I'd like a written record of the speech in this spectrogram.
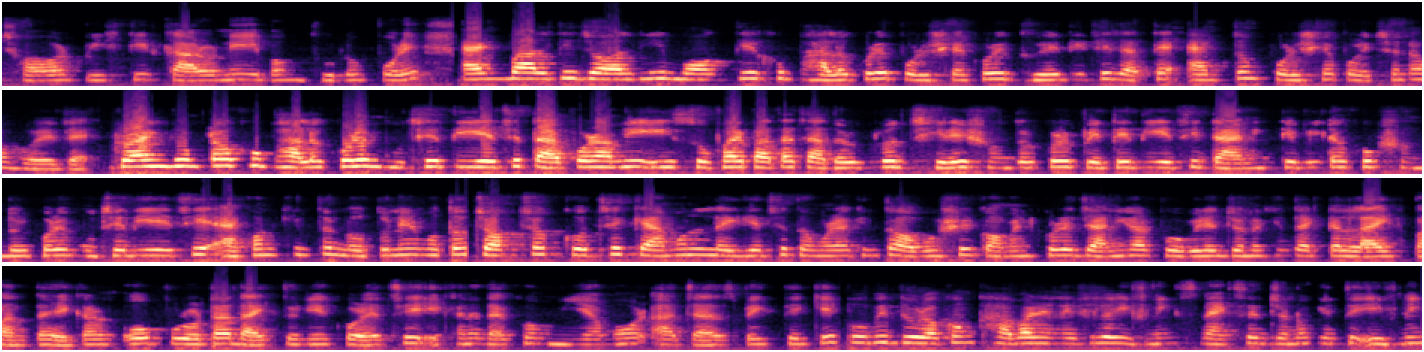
ঝড়, বৃষ্টির কারণে এবং ধুলো পড়ে এক বালতি জল নিয়ে মগ দিয়ে খুব ভালো করে পরিষ্কার করে ধুয়ে দিয়েছে যাতে একদম পরিষ্কার পরিচ্ছন্ন হয়ে যায়। ড্রয়িং রুমটাও খুব ভালো করে মুছে দিয়েছে। তারপর আমি এই সোফায় পাতা চাদরগুলো ঝেড়ে সুন্দর করে পেতে দিয়েছি। ডাইনিং টেবিলটা খুব সুন্দর করে মুছে দিয়েছি। এখন কিন্তু নতুনের মতো চকচক করছে। কেমন লেগেছে তোমরা কিন্তু অবশ্যই কমেন্ট করে জানিও। আর প্রবীরের জন্য কিন্তু একটা লাইক পান্তা হয় কারণ ও পুরোটা দায়িত্ব নিয়ে করেছে। এখানে দেখো মিয়ামোর আর জাজবেক থেকে। প্রবীর দু রকম খাবার এনেছিল ইভিনিং স্ন্যাক্স এর জন্য। কিন্তু ইভিনিং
